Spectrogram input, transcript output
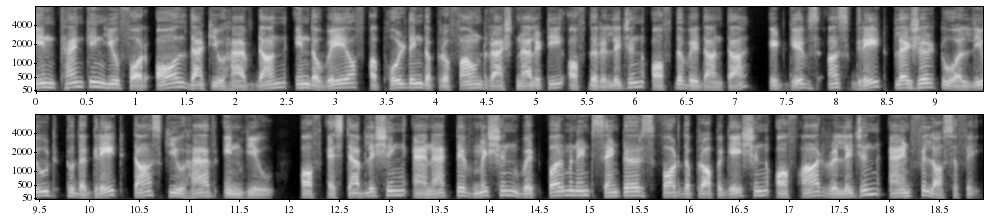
In thanking you for all that you have done in the way of upholding the profound rationality of the religion of the Vedanta, it gives us great pleasure to allude to the great task you have in view of establishing an active mission with permanent centers for the propagation of our religion and philosophy.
